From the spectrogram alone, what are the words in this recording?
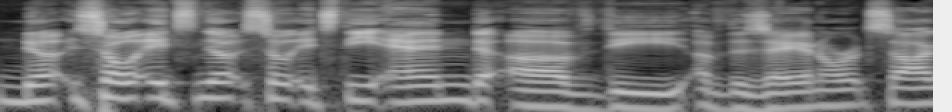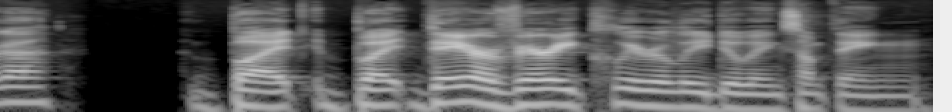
No, so it's no, so it's the end of the of the Xehanort saga, but but they are very clearly doing something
